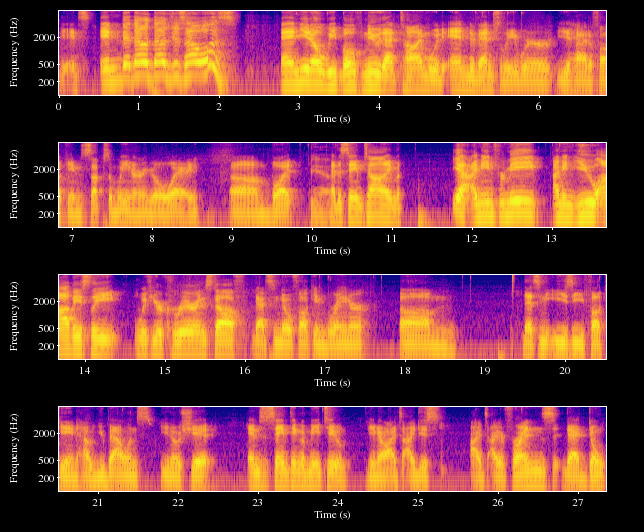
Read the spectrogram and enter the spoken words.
it's, and that, that, that was just how it was. And, you know, we both knew that time would end eventually where you had to fucking suck some wiener and go away. Um, but yeah. at the same time, yeah, I mean, for me, I mean, you obviously, with your career and stuff, that's no fucking brainer. Um, that's an easy fucking how you balance, you know, shit. And it's the same thing with me too. You know, I, I just I, I have friends that don't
